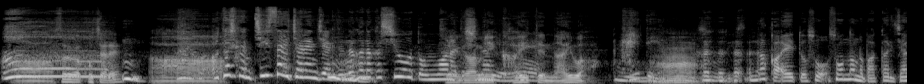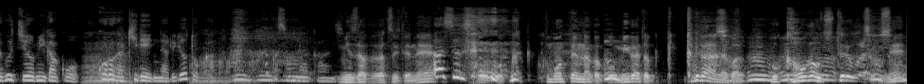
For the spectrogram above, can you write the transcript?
ああ、それがこちらでんああ。確かに小さいチャレンジやけど、なかなかしようと思わない手としないよね。紙書いてないわ。書いてよ。あそうです。なんか、えっ、と、そう、そんなのばっかり蛇口を磨こう。心が綺麗になるよとか。なんかそんな感じ。水垢がついてね。あそうそうここう曇ってんなんかこう磨いたらピッカピカなんだから、僕顔が映ってるぐらいのね。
